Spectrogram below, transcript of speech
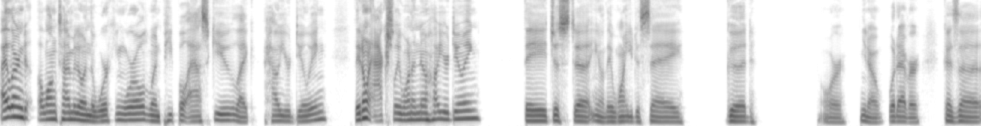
I learned a long time ago in the working world when people ask you like how you're doing, they don't actually want to know how you're doing. They just uh, you know, they want you to say good or, you know, whatever because uh,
